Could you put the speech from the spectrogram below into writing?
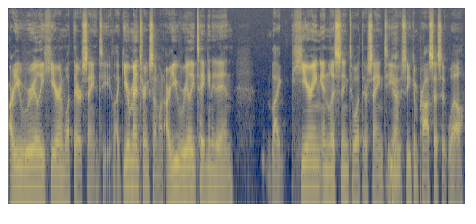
are you really hearing what they're saying to you? Like you're mentoring someone. Are you really taking it in, like hearing and listening to what they're saying to you Yeah. so you can process it well?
